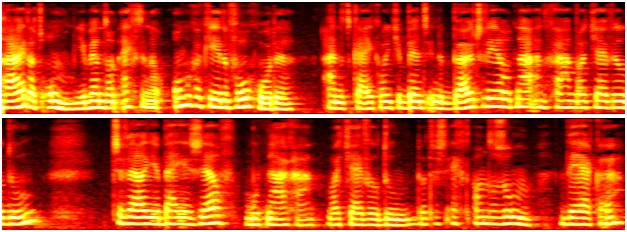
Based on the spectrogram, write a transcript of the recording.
draai dat om. Je bent dan echt in een omgekeerde volgorde aan het kijken. Want je bent in de buitenwereld na aan het gaan wat jij wil doen. Terwijl je bij jezelf moet nagaan wat jij wil doen. Dat is echt andersom werken.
